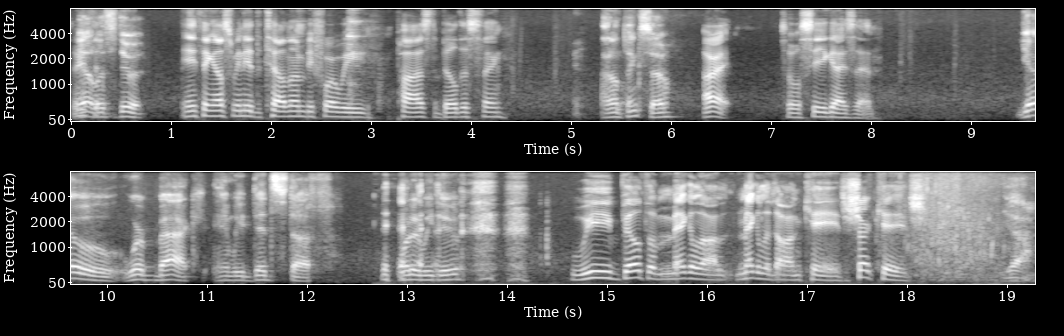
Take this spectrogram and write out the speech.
So Yeah, let's do it. Anything else we need to tell them before we pause to build this thing? I don't think so. All right. So we'll see you guys then. Yo, we're back and we did stuff. What did we do? We built a megalon, megalodon cage, shark cage, Yeah.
